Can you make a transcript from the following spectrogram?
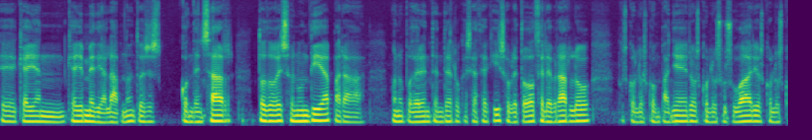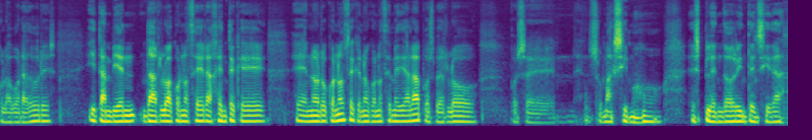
eh, que, hay en, que hay en Media Lab. ¿no? Entonces, condensar todo eso en un día para bueno, poder entender lo que se hace aquí, sobre todo celebrarlo pues, con los compañeros, con los usuarios, con los colaboradores y también darlo a conocer a gente que eh, no lo conoce, que no conoce Media Lab, pues verlo pues, en su máximo esplendor, intensidad.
